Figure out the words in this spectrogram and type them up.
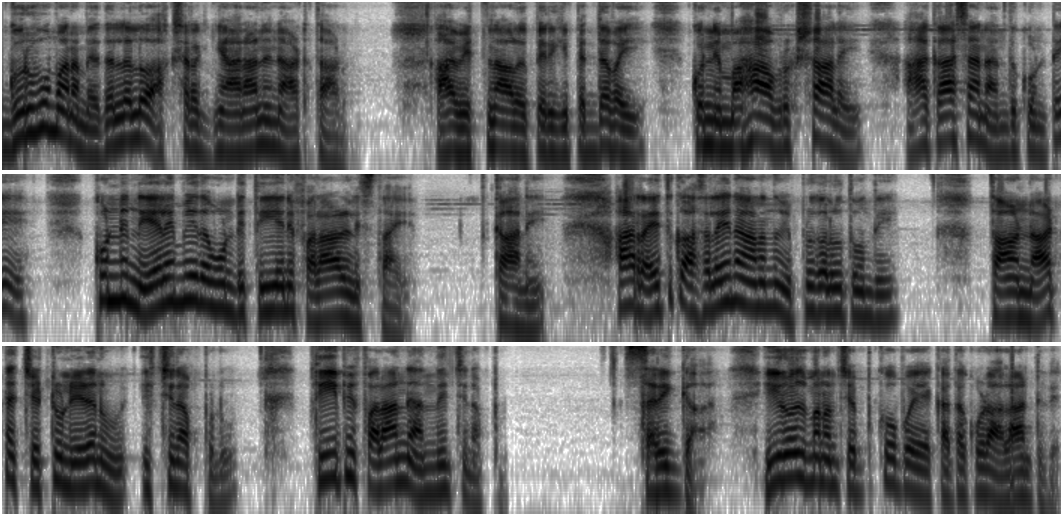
గురువు మన మెదళ్ళలో అక్షర జ్ఞానాన్ని నాటుతాడు. ఆ విత్తనాలు పెరిగి పెద్దవై కొన్ని మహావృక్షాలై ఆకాశాన్ని అందుకుంటే కొన్ని నేల మీద ఉండి తీయని ఫలాలనిస్తాయి కానీ ఆ రైతుకు అసలైన ఆనందం ఎప్పుడు కలుగుతుంది? తాను నాటిన చెట్టు నీడను ఇచ్చినప్పుడు తీపి ఫలాన్ని అందించినప్పుడు. సరిగ్గా ఈరోజు మనం చెప్పుకోబోయే కథ కూడా అలాంటిదే.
